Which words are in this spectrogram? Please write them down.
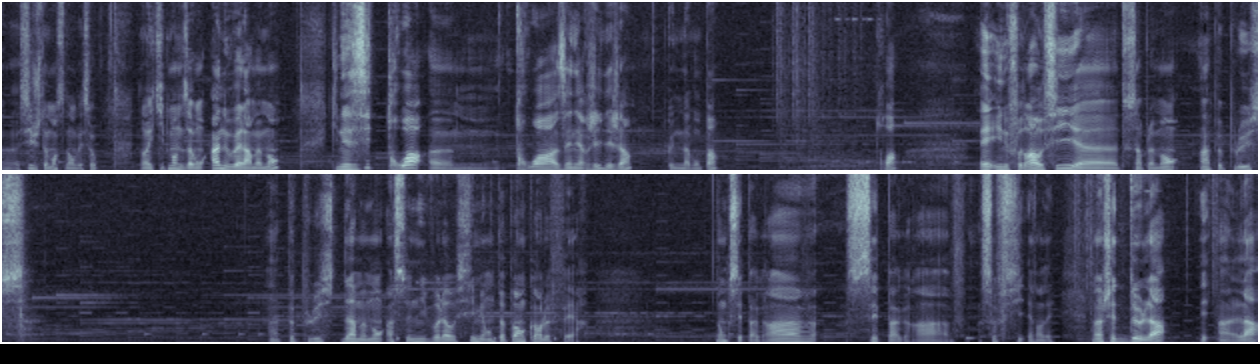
Euh, si justement c'est dans le vaisseau. Dans l'équipement, nous avons un nouvel armement qui nécessite 3, 3 euh, énergies déjà, que nous n'avons pas. Et il nous faudra aussi, euh, tout simplement, un peu plus... Un peu plus d'armement à ce niveau-là aussi, mais on ne peut pas encore le faire. Donc c'est pas grave, c'est pas grave. Sauf si, attendez, on achète deux là, et un là.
